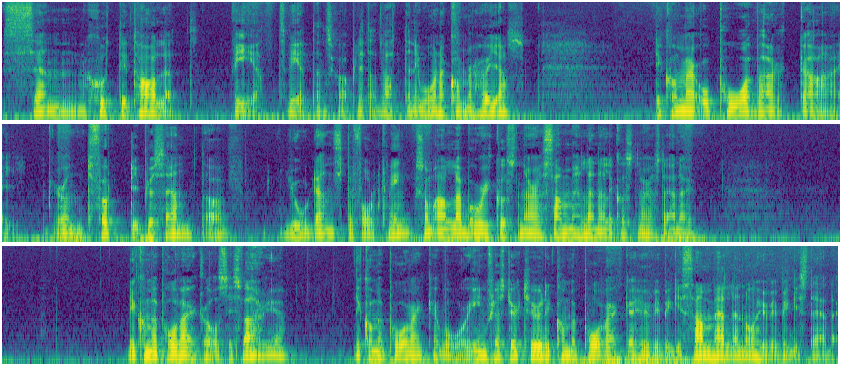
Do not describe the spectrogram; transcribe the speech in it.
sedan 70-talet vet vetenskapligt att vattennivåerna kommer att höjas. Det kommer att påverka runt 40 procent av jordens befolkning som alla bor i kustnära samhällen eller kustnära städer. Det kommer påverka oss i Sverige. Det kommer påverka vår infrastruktur, det kommer påverka hur vi bygger samhällen och hur vi bygger städer.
